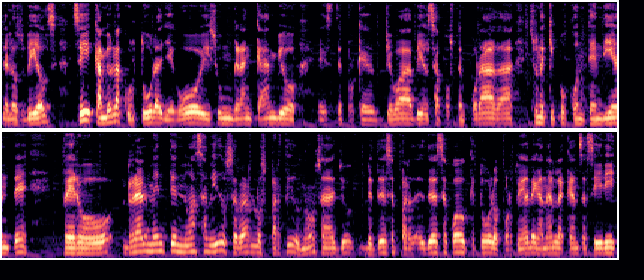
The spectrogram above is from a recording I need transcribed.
de los Bills? Sí, cambió la cultura, llegó, hizo un gran cambio, este, porque llevó a Bills a postemporada, es un equipo contendiente, pero realmente no ha sabido cerrar los partidos, ¿no? O sea, yo desde ese, desde ese juego que tuvo la oportunidad de ganar la Kansas City,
